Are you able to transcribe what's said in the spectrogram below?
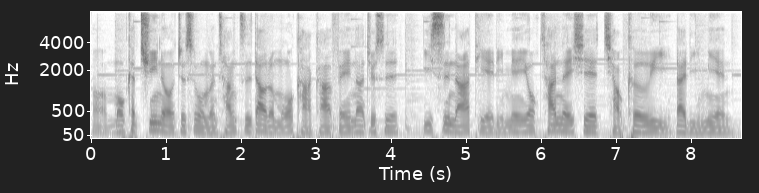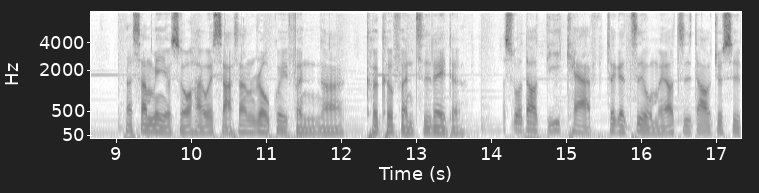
哦，Mochaccino 就是我们常知道的摩卡咖啡，那就是意式拿铁里面又掺了一些巧克力在里面。那上面有时候还会撒上肉桂粉啊、可可粉之类的。说到 decaf 这个字，我们要知道就是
